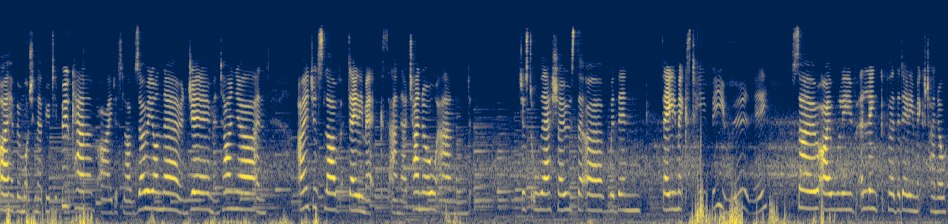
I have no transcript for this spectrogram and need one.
I have been watching their beauty boot camp. I just love Zoe on there, and Jim, and Tanya, and I just love Daily Mix and their channel, and just all their shows that are within Daily Mix TV, really. So I will leave a link for the Daily Mix channel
